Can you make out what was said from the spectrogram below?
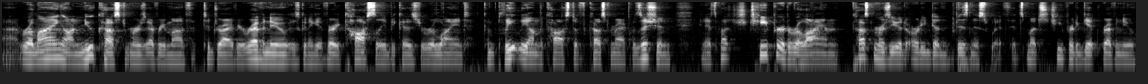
uh, relying on new customers every month to drive your revenue is going to get very costly because you're reliant completely on the cost of customer acquisition. And it's much cheaper to rely on customers you had already done business with. It's much cheaper to get revenue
